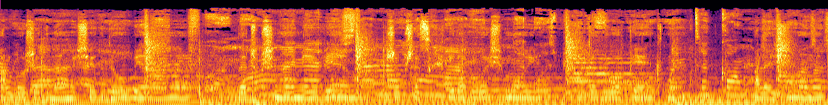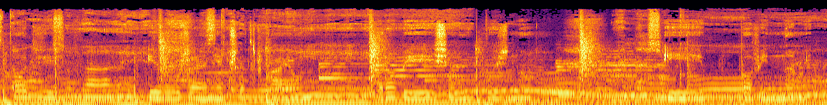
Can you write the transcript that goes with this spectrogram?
albo żegnamy się, gdy ubieramy. Lecz przynajmniej wiem, że przez chwilę byłeś mój i to było piękne. Ale zima nadchodzi i róże nie przetrwają. Robi się późno i powinnam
